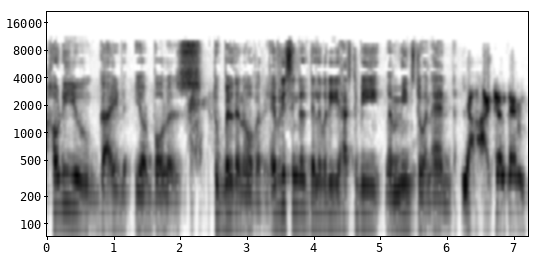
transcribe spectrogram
how do you guide your bowlers to build an over? Every single delivery has to be a means to an end. Yeah, I tell them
